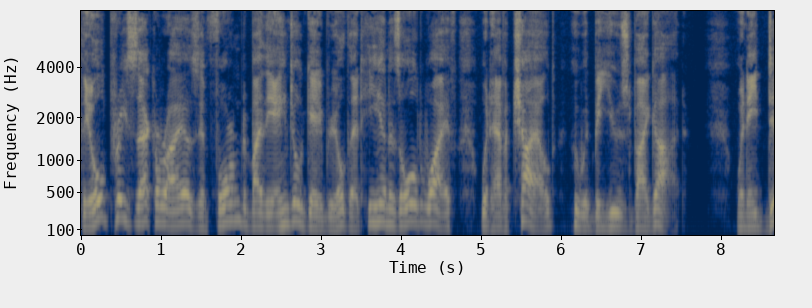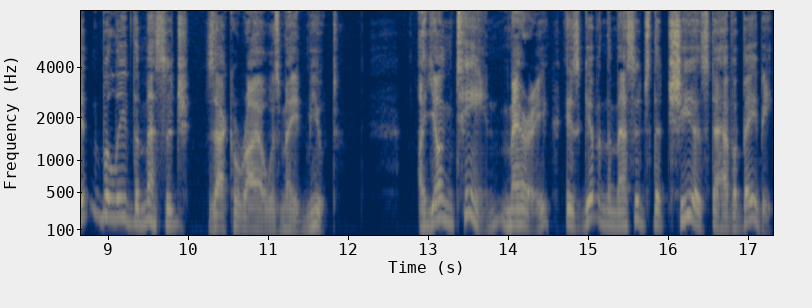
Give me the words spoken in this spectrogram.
The old priest Zechariah is informed by the angel Gabriel that he and his old wife would have a child who would be used by God. When he didn't believe the message, Zechariah was made mute. A young teen, Mary, is given the message that she is to have a baby,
